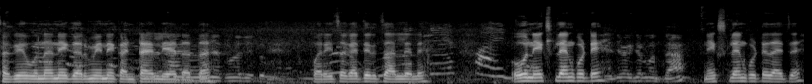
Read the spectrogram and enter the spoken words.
सगळे उन्हाने गरमीने कंटाळले आहेत आता. परीचं काहीतरी चाललेलं आहे. ओ नेक्स्ट प्लॅन कुठे? नेक्स्ट प्लॅन कुठे जायचं आहे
